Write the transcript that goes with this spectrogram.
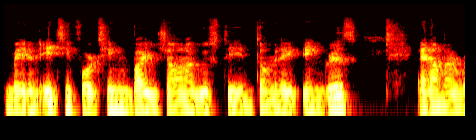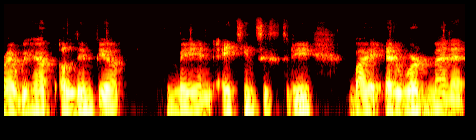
made in 1814 by Jean Auguste Dominique Ingres. And on my right, we have Olympia, made in 1863 by Edward Manet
